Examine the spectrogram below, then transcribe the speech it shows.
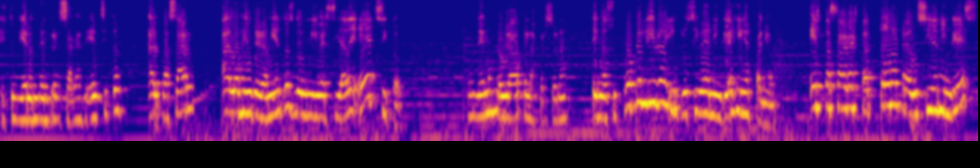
que estuvieron dentro de sagas de éxito al pasar a los entrenamientos de universidad de éxito, donde hemos logrado que las personas tengan sus propios libros, inclusive en inglés y en español. Esta saga está toda traducida en inglés,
